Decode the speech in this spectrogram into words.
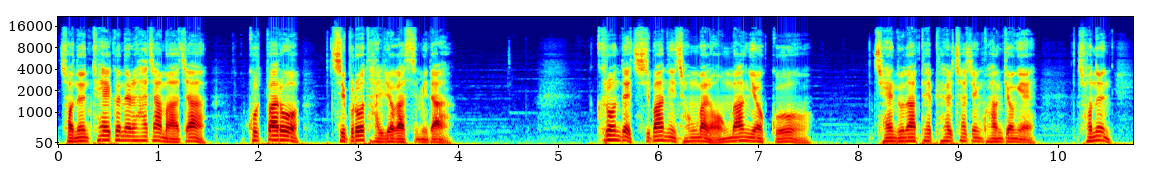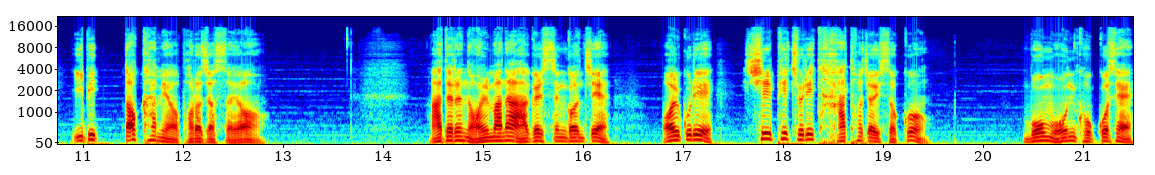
저는 퇴근을 하자마자 곧바로 집으로 달려갔습니다. 그런데 집안이 정말 엉망이었고 제 눈앞에 펼쳐진 광경에 저는 입이 떡하며 벌어졌어요. 아들은 얼마나 악을 쓴 건지 얼굴이 실핏줄이 다 터져 있었고 몸 온 곳곳에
